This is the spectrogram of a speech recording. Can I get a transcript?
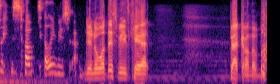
was like, stop telling me. sh- Do you know what this means, Cat? Back on the bus.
